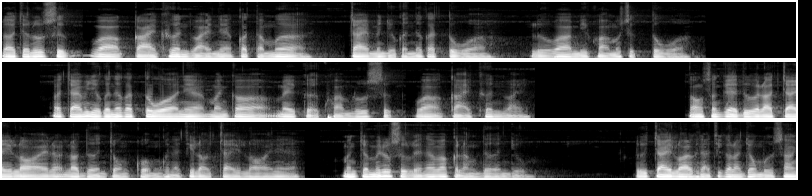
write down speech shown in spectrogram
เราจะรู้สึกว่ากายเคลื่อนไหวเนี่ยก็แต่เมื่อใจมันอยู่กับเนื้อกับตัว หรือว่ามีความรู้สึกตัวถ้าใจไม่อยู่กับเนื้อกับตัวเนี่ยมันก็ไม่เกิดความรู้สึกว่ากายเคลื่อนไหว ลองสังเกตดูเวลาใจลอยแล้วเราเดินจงกรมขณะที่เราใจลอยเนี่ยนะมันจะไม่รู้สึกเลยนะว่ากำลังเดินอยู่ หรือใจลอยขณะที่กำลังยกมือสร้าง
